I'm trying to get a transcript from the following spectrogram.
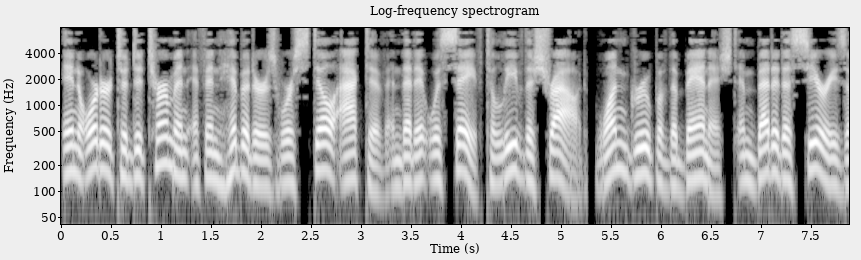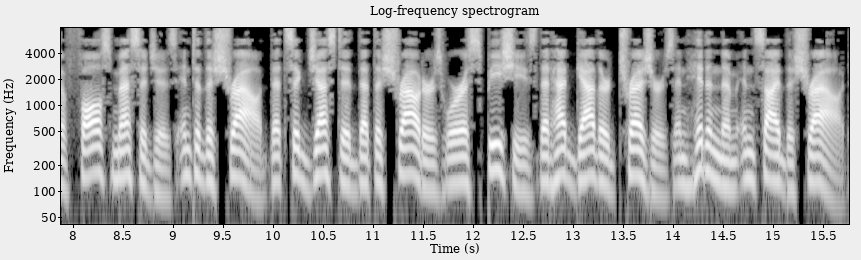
In order to determine if inhibitors were still active and that it was safe to leave the shroud, one group of the banished embedded a series of false messages into the shroud that suggested that the shrouders were a species that had gathered treasures and hidden them inside the shroud.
